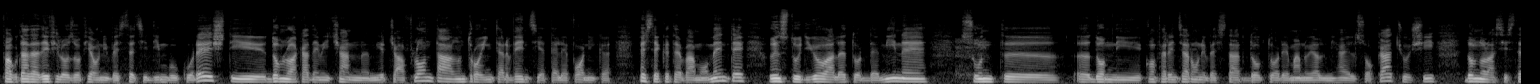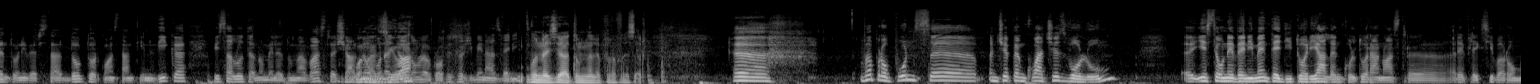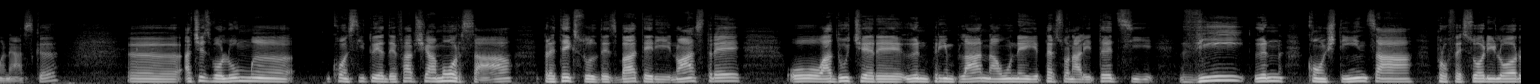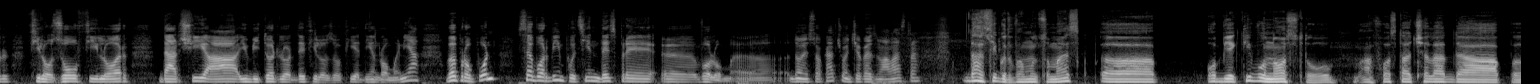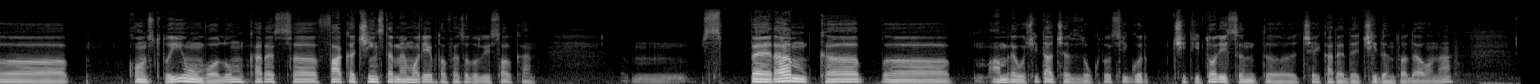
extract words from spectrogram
Facultatea de Filozofie a Universității din București, domnul academician Mircea Flonta, într-o intervenție telefonică peste câteva momente, în studio alături de mine sunt uh, domnii conferențiar universitar dr. Emanuel Mihail Socaciu și domnul asistent universitar dr. Constantin Vică. Îi salută numele dumneavoastră și al bună meu. Bună ziua, ziua domnule profesor, și bine ați venit. Bună ziua, domnule profesor. Uh, vă propun să începem cu acest volum este un eveniment editorial în cultura noastră reflexivă românească. Uh, acest volum uh, constituie de fapt și amorsa, pretextul dezbaterii noastre, o aducere în prim plan a unei personalități vii în conștiința profesorilor, filozofilor, dar și a iubitorilor de filozofie din România. Vă propun să vorbim puțin despre uh, volum. Uh, domnule Socaciu, începeți dumneavoastră? Da, sigur, vă mulțumesc. Uh, obiectivul nostru a fost acela de a uh, construi un volum care să facă cinste memoriei profesorului Solcan. Mm, Sperăm că uh, am reușit acest lucru. Sigur, cititorii sunt uh, cei care decid întotdeauna,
